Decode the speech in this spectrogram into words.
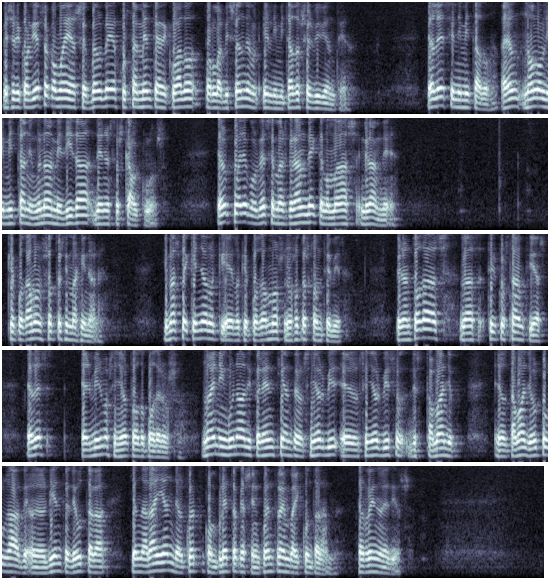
Misericordioso como es, se vuelve justamente adecuado por la visión del ilimitado ser viviente. Él es ilimitado, a Él no lo limita ninguna medida de nuestros cálculos. Él puede volverse más grande que lo más grande que podamos nosotros imaginar, y más pequeño que, lo que podamos nosotros concebir. Pero en todas las circunstancias, Él es el mismo Señor Todopoderoso. No hay ninguna diferencia entre el Señor, el Señor de su tamaño, el tamaño del pulgar en el vientre de Uttara y el Narayan del cuerpo completo que se encuentra en Vaikuntadam, el reino de Dios.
